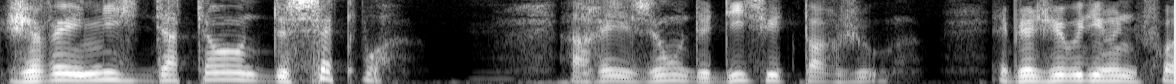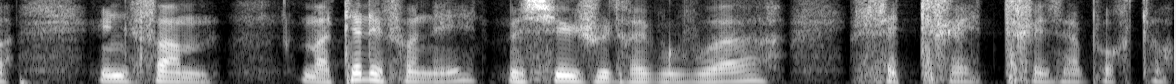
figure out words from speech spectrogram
J'avais une liste d'attente de sept mois, à raison de 18 par jour. Eh bien, je vais vous dire une fois, une femme m'a téléphoné, monsieur, je voudrais vous voir, c'est très très important.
